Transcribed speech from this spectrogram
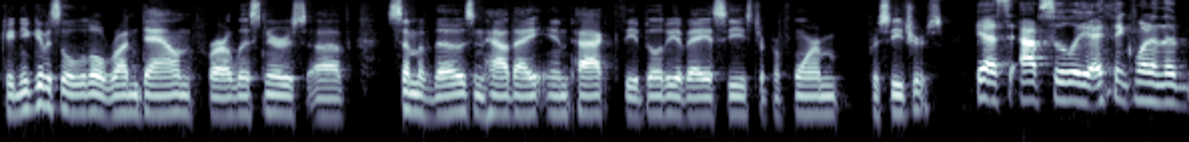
Can you give us a little rundown for our listeners of some of those and how they impact the ability of ASCs to perform procedures? Yes, absolutely. I think one of the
